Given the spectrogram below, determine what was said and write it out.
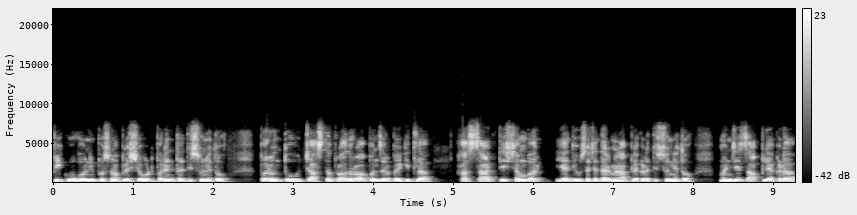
पीक उगवणीपासून आपल्या शेवटपर्यंत दिसून येतो. परंतु जास्त प्रादुर्भाव आपण जर बघितला हा साठ ते शंभर या दिवसाच्या दरम्यान आपल्याकडे दिसून येतो. म्हणजेच आपल्याकडं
